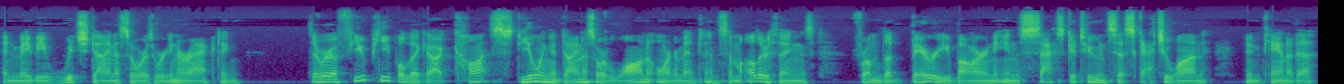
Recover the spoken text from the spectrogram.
and maybe which dinosaurs were interacting. There were a few people that got caught stealing a dinosaur lawn ornament and some other things from the Berry Barn in Saskatoon, Saskatchewan, in Canada.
